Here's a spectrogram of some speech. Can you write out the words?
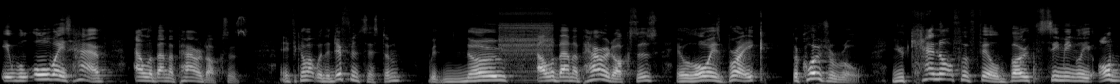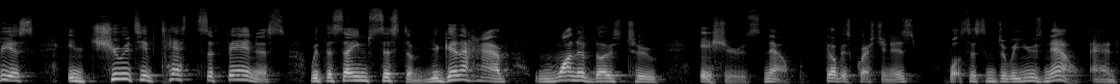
it will always have Alabama paradoxes. And if you come up with a different system with no Alabama paradoxes, it will always break the quota rule. You cannot fulfill both seemingly obvious, intuitive tests of fairness with the same system. You're going to have one of those two issues. Now, the obvious question is, what system do we use now? And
